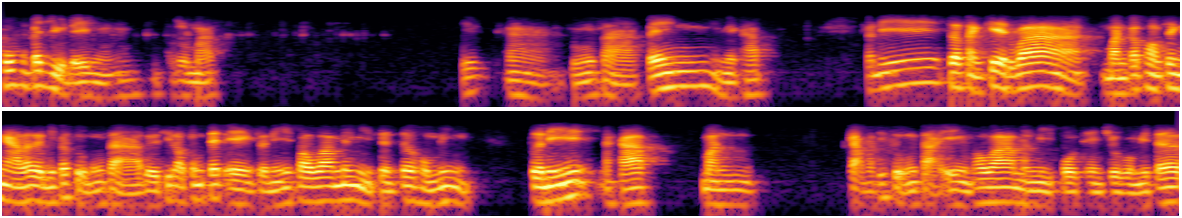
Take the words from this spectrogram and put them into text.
ปุ๊บมันก็อยู่เองอัตโนมัติคลิกอ่าศูนย์องศาเป้งเห็นไหมครับคราวนี้จะสังเกตว่ามันก็พร้อมใช้งานแล้วตัวนี้ก็ศูนย์องศาโดยที่เราต้องเซตเองตัวนี้เพราะว่าไม่มีเซนเตอร์โฮมมิ่งตัวนี้นะครับ มันกลับมาที่ศูนย์องศาเองเพราะว่ามันมี potentiometer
